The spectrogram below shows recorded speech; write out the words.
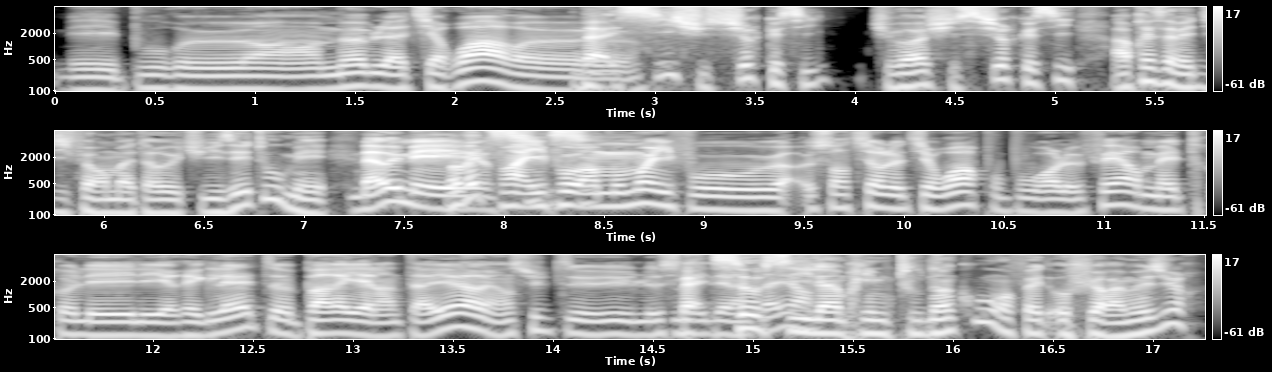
Mais pour euh, un meuble à tiroir. euh, Bah si, je suis sûr que si. Tu vois, je suis sûr que si. Après, ça va être différents matériaux utilisés et tout, mais Bah oui, mais En fait, si- il faut si- un moment, il faut sortir le tiroir pour pouvoir le faire, mettre les, les réglettes, euh, pareil à l'intérieur, et ensuite euh, le bah, slide à sauf s'il imprime tout d'un coup, en fait, au fur et à mesure.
